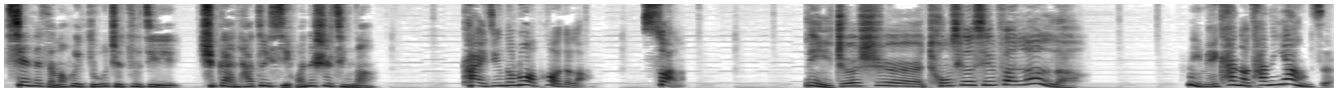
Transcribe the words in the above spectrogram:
现在怎么会阻止自己去干他最喜欢的事情呢？他已经都落魄的了，算了。你这是同情心泛滥了？你没看到他那样子，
